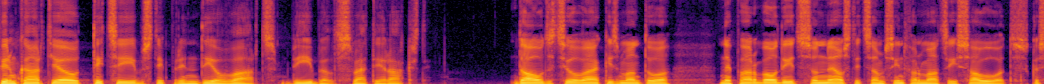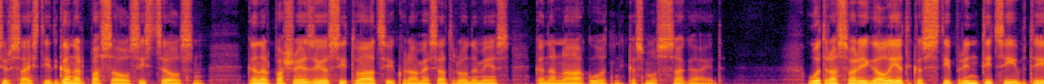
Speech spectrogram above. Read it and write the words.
Pirmkārt, jau ticību stiprina Dieva vārds, Bībele, svētie raksti. Daudzi cilvēki izmanto nepārbaudītas un neusticams informācijas avotus, kas ir saistīti gan ar pasaules izcelsmi, gan ar pašreizējo situāciju, kurā mēs atrodamies, gan ar nākotni, kas mūs sagaida. Otrā svarīgā lieta, kas stiprina ticību, tie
